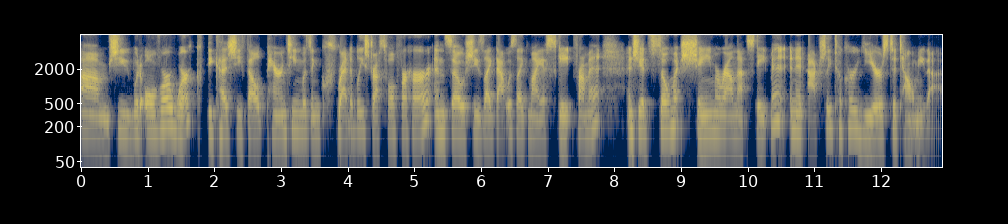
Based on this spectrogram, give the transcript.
um, she would overwork because she felt parenting was incredibly stressful for her. And so she's like, that was like my escape from it. And she had so much shame around that statement. And it actually took her years to tell me that.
